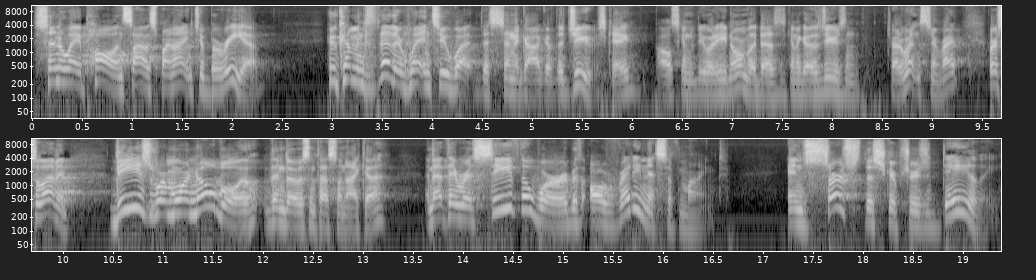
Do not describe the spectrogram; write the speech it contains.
sent away Paul and Silas by night into Berea, who coming thither went into what? The synagogue of the Jews, okay? Paul's going to do what he normally does. He's going to go to the Jews and try to witness to them, right? Verse 11. These were more noble than those in Thessalonica, and that they received the word with all readiness of mind and searched the scriptures daily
